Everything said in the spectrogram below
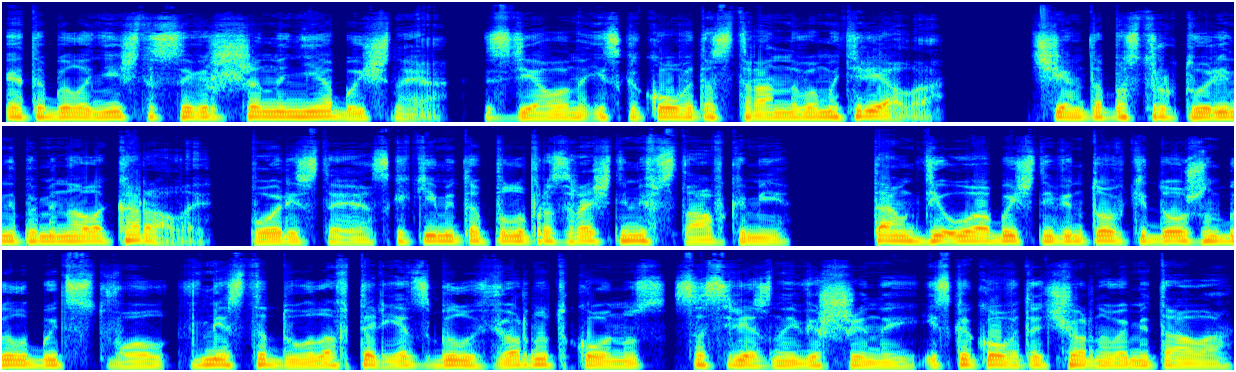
Это было нечто совершенно необычное, сделано из какого-то странного материала. Чем-то по структуре напоминало кораллы, пористое, с какими-то полупрозрачными вставками. Там, где у обычной винтовки должен был быть ствол, вместо дула в торец был ввернут конус со срезанной вершиной из какого-то черного металла.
